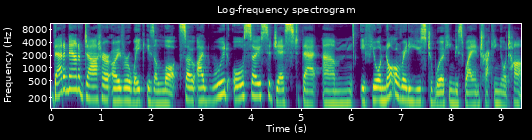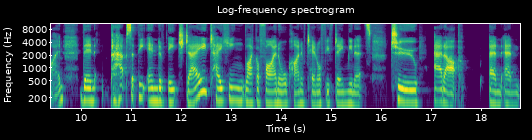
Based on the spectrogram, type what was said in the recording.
that amount of data over a week is a lot. So I would also suggest that um, if you're not already used to working this way and tracking your time, then perhaps at the end of each day, taking like a final kind of 10 or 15 minutes to add up and and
